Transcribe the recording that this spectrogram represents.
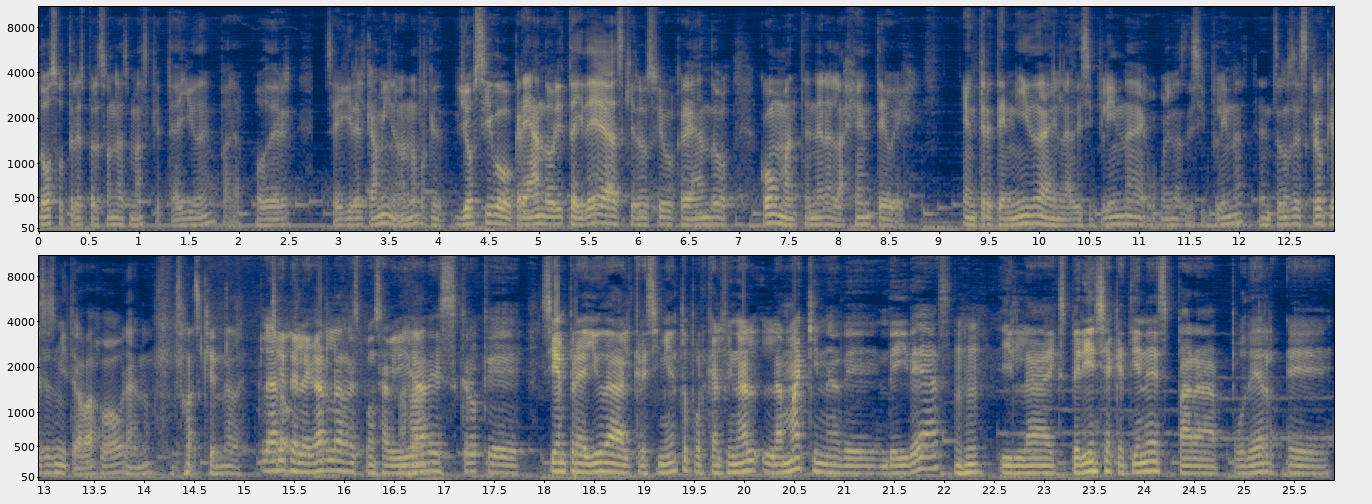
dos o tres personas más que te ayuden para poder seguir el camino, ¿no? Porque yo sigo creando ahorita ideas, quiero sigo creando cómo mantener a la gente, güey entretenida en la disciplina o en las disciplinas. Entonces creo que ese es mi trabajo ahora, ¿no? Más que nada. Claro. delegar las responsabilidades creo que siempre ayuda al crecimiento porque al final la máquina de, ideas y la experiencia que tienes para poder eh,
